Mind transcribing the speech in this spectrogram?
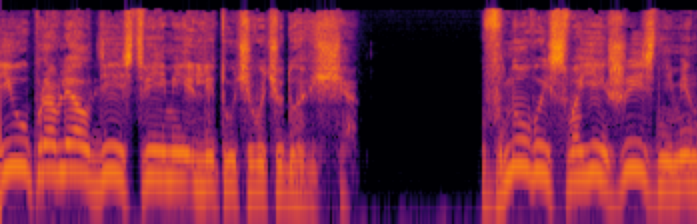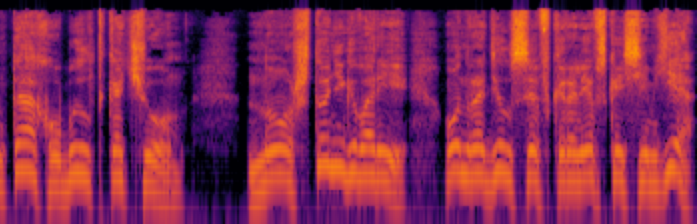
и управлял действиями летучего чудовища. В новой своей жизни Ментахо был ткачом, но, что ни говори, он родился в королевской семье,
